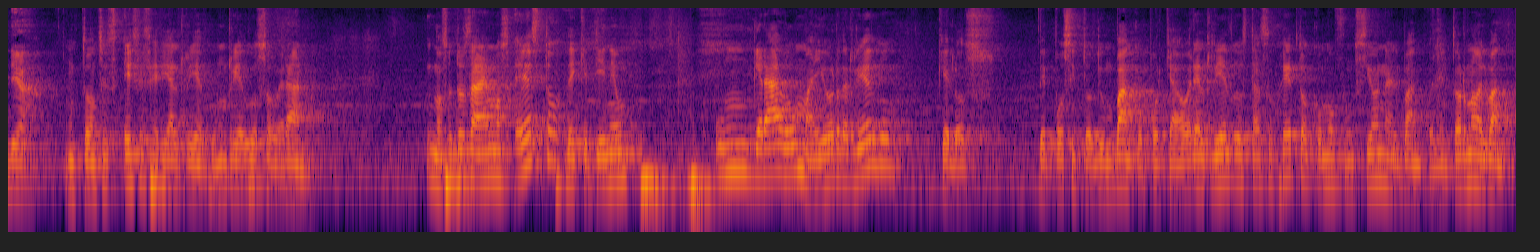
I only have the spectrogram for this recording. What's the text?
Ya. Entonces, ese sería el riesgo, un riesgo soberano. Nosotros sabemos esto, de que tiene un, un grado mayor de riesgo que los depósitos de un banco, porque ahora el riesgo está sujeto a cómo funciona el banco, el entorno del banco.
